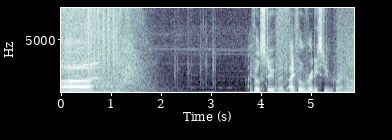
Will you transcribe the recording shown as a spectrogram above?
Uh... I feel stupid. I feel really stupid right now.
